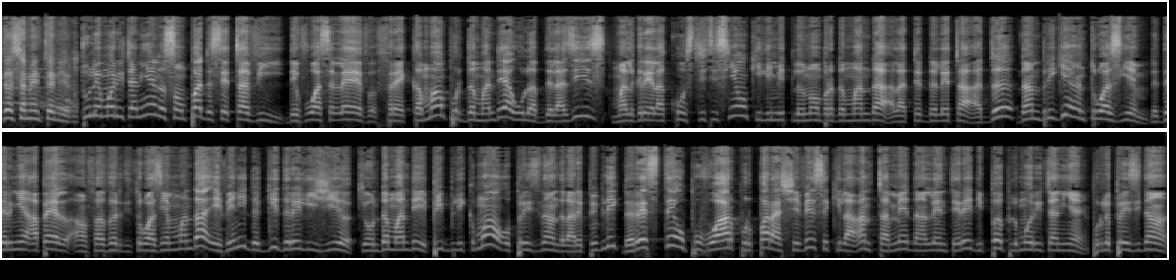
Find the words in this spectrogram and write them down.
de se maintenir. Tous les Mauritaniens ne sont pas de cet avis. Des voix se lèvent fréquemment pour demander à Oul Abdelaziz, malgré la Constitution qui limite le nombre de mandats à la tête de l'État à deux, d'embriguer un troisième. Le dernier appel en faveur du troisième mandat est venu de guides religieux qui ont demandé publiquement au président de la République de rester au pouvoir pour parachever ce qu'il a entamé dans l'intérêt du peuple mauritanien. Pour le président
